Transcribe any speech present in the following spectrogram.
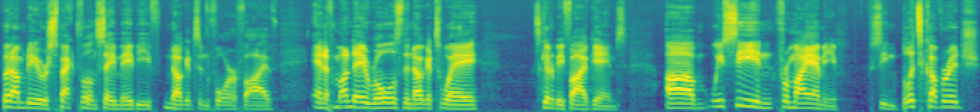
but I'm gonna be respectful and say maybe Nuggets in four or five. And if Monday rolls the Nuggets way, it's gonna be five games. Um, we've seen from Miami, we've seen blitz coverage,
